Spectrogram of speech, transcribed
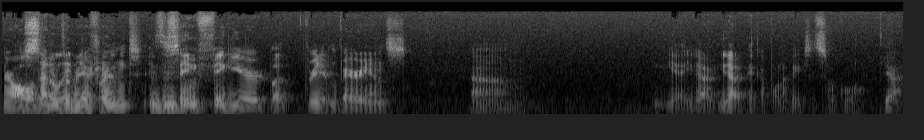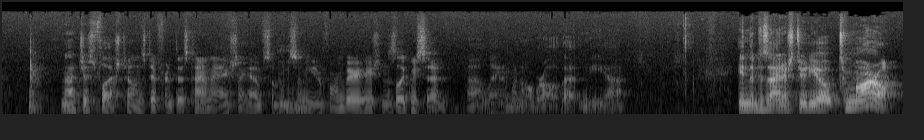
They're all all, subtly different. It's Mhm. the same figure, but three different variants. Um, yeah, you got you got to pick up one of each. It's so cool. yeah, not just flesh tones different this time. They actually have some some uniform variations, like we said. Uh, Landon went over all that in the uh, in the designer studio tomorrow.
